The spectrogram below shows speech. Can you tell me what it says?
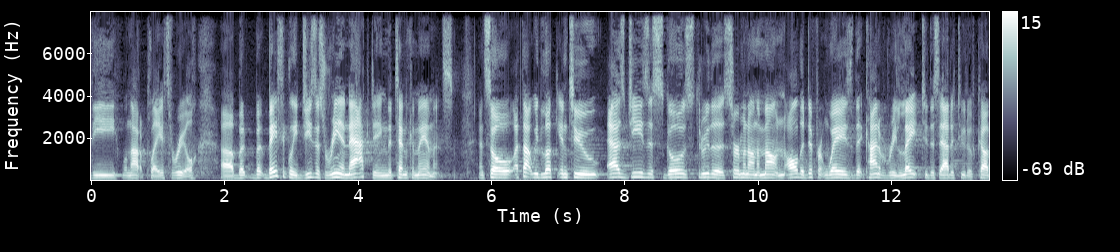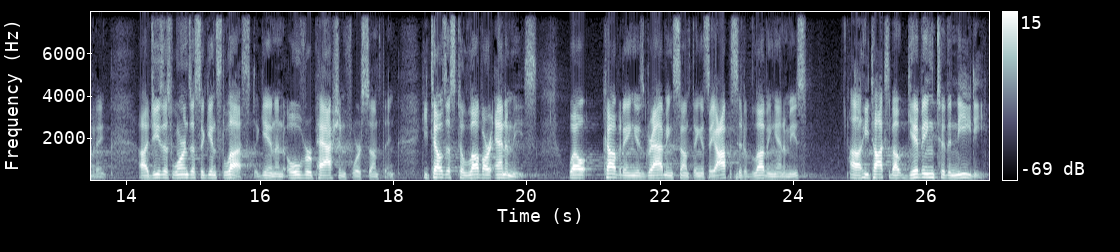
the, well, not a play, it's real, uh, but, but basically Jesus reenacting the Ten Commandments. And so I thought we'd look into, as Jesus goes through the Sermon on the Mountain, all the different ways that kind of relate to this attitude of coveting. Uh, Jesus warns us against lust, again, an over passion for something. He tells us to love our enemies. Well, coveting is grabbing something, it's the opposite of loving enemies. Uh, he talks about giving to the needy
